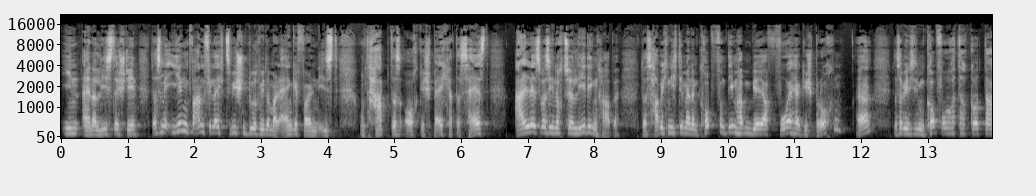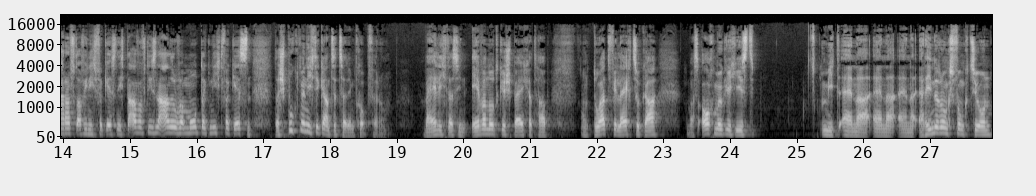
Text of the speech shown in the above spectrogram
in einer Liste stehen, das mir irgendwann vielleicht zwischendurch wieder mal eingefallen ist und habe das auch gespeichert. Das heißt, alles, was ich noch zu erledigen habe. Das habe ich nicht in meinem Kopf, von dem haben wir ja vorher gesprochen. Ja? Das habe ich nicht im Kopf, oh Gott, darauf darf ich nicht vergessen. Ich darf auf diesen Anruf am Montag nicht vergessen. Das spuckt mir nicht die ganze Zeit im Kopf herum, weil ich das in Evernote gespeichert habe und dort vielleicht sogar, was auch möglich ist, mit einer, einer, einer Erinnerungsfunktion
